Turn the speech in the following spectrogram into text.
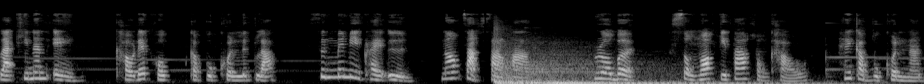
และที่นั่นเองเขาได้พบกับบุคคลลึกลับ ซึ่งไม่มีใครอื่นนอกจากซาตานโรเบิร์ต ส่งมอบกีตาร์ของเขาให้กับบุคคลนั้น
